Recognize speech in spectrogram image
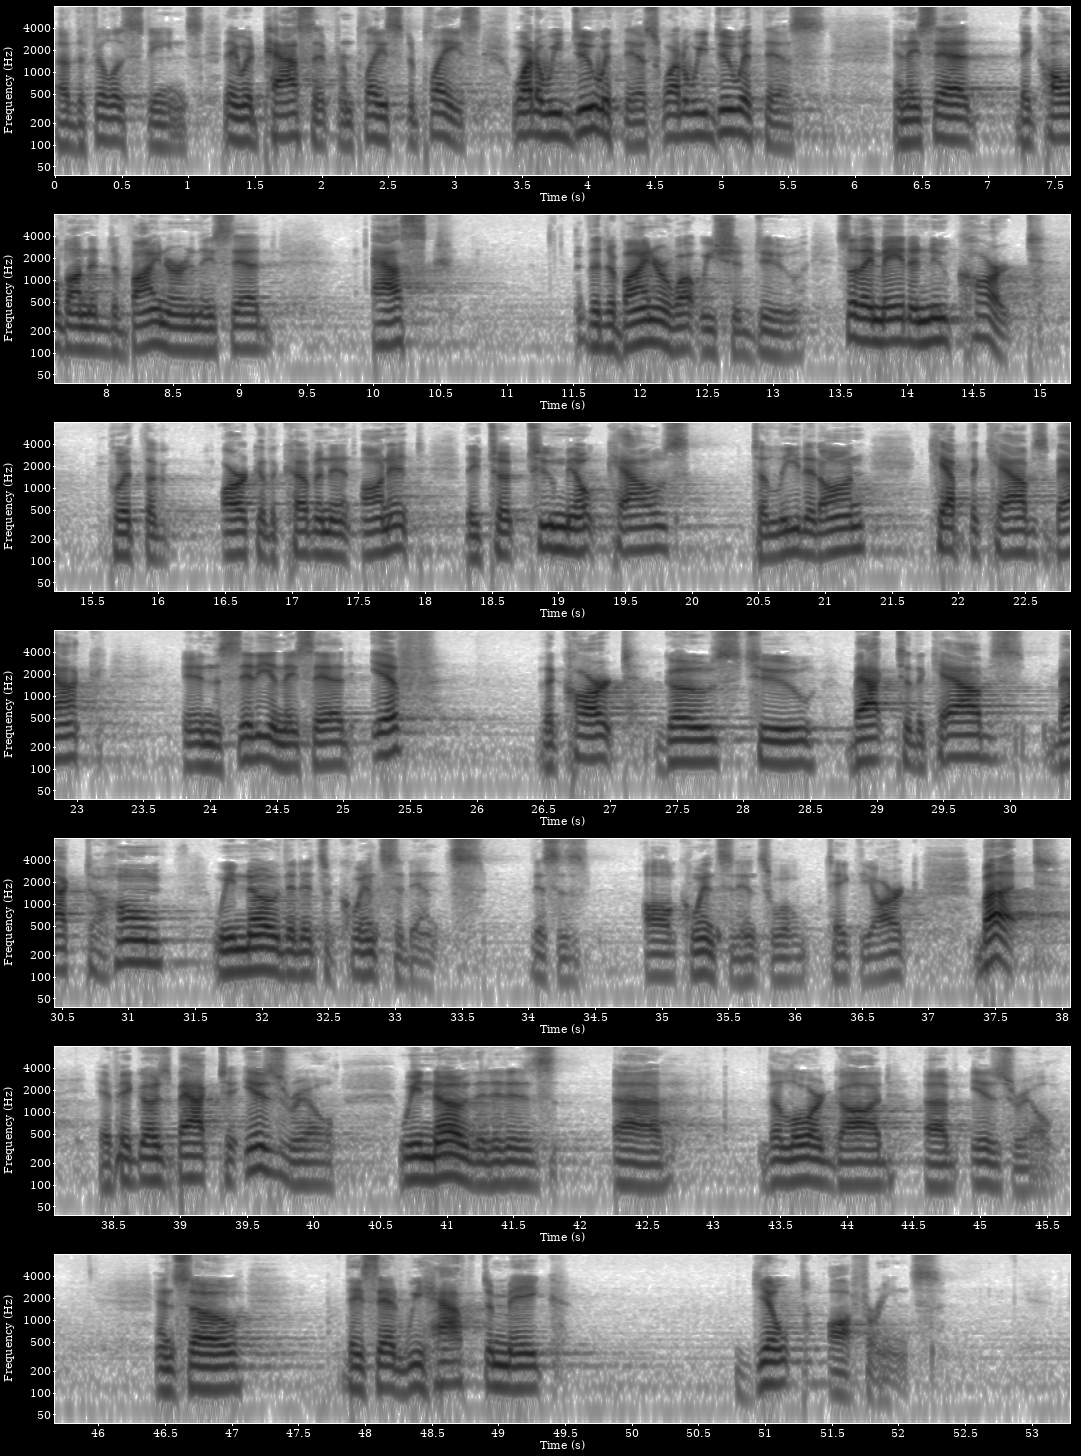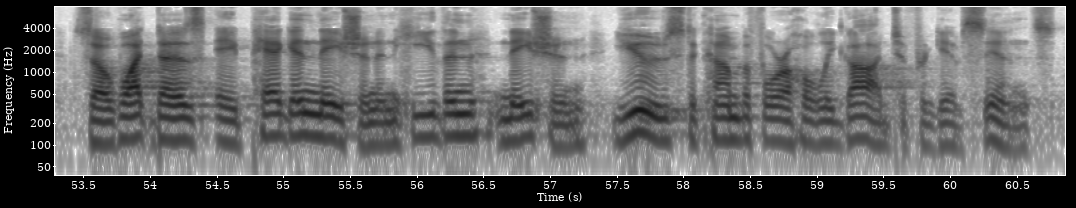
of the Philistines. They would pass it from place to place. What do we do with this? What do we do with this? And they said, they called on a diviner and they said, Ask the diviner what we should do. So they made a new cart, put the Ark of the Covenant on it. They took two milk cows to lead it on, kept the calves back in the city, and they said, If the cart goes to back to the calves, back to home, we know that it's a coincidence. This is all coincidence. We'll take the ark. But if it goes back to Israel, we know that it is uh, the Lord God of Israel. And so they said, we have to make guilt offerings. So, what does a pagan nation and heathen nation use to come before a holy God to forgive sins?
